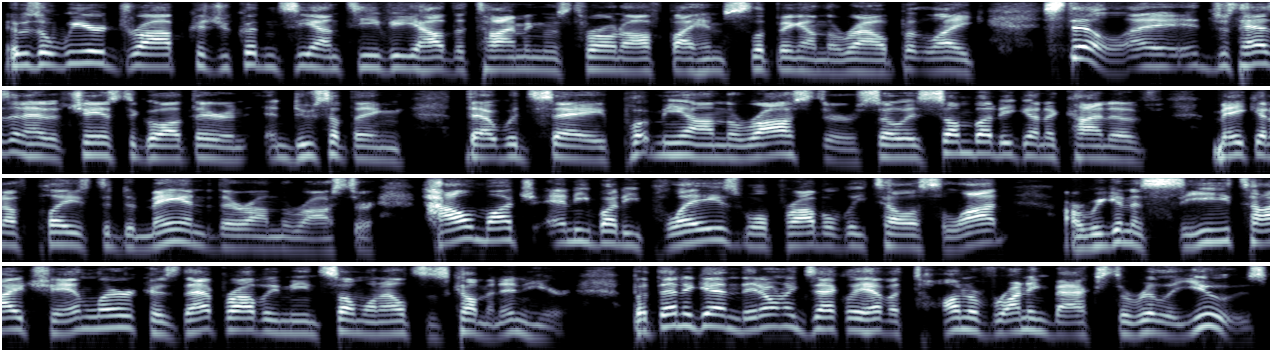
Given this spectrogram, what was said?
it was a weird drop because you couldn't see on TV how the timing was thrown off by him slipping on the route. But like, still, I, it just hasn't had a chance to go out there and, and do something that would say put me on the roster. So is somebody going to kind of make enough plays to demand they're on the roster? How much anybody plays will probably tell us a lot. Are we going to see Ty Chandler? Because that probably means someone else is coming in here. But then again, they don't exactly have a ton of running backs to really use.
